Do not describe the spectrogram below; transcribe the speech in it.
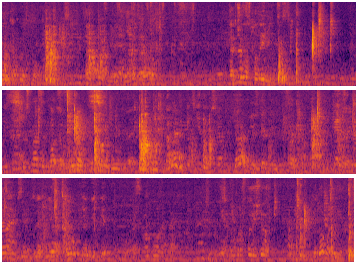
вот такой стол. Так, что у нас по времени? 16-20 минут. Давай до да. Да, то есть как бы... Пять закрываемся. Блядь, не стол, не бискет. Свобода. Нет, мы просто еще до дома же ехали.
